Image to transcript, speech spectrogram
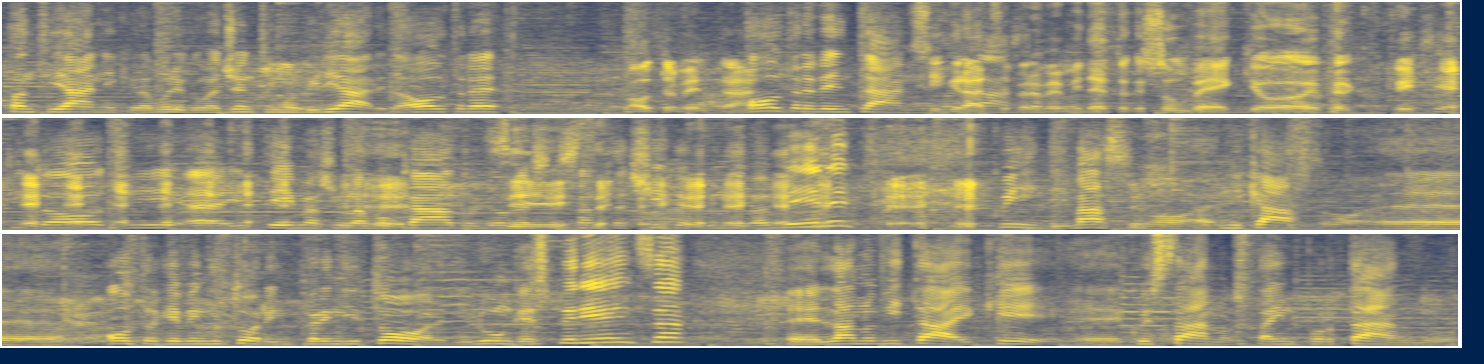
tanti anni che lavori come agente immobiliare, da oltre Oltre vent'anni. Oltre vent'anni. Sì, grazie per avermi detto che sono vecchio. E per cui... sentito oggi eh, il tema sull'avocado, gli over sì, 65, quindi va bene. Quindi Massimo eh, Nicastro, eh, oltre che venditore, imprenditore di lunga esperienza, eh, la novità è che eh, quest'anno sta importando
